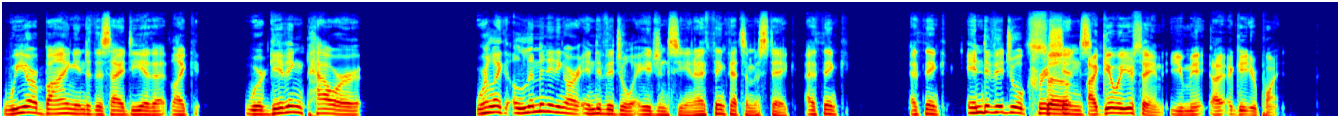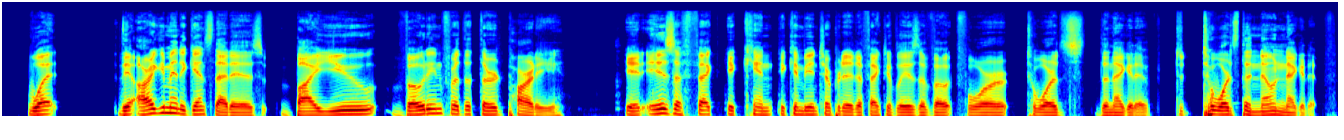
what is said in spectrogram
we are buying into this idea that like we're giving power we're like eliminating our individual agency and i think that's a mistake i think i think individual christians So I get what you're saying. You may, I, I get your point. What the argument against that is by you voting for the third party, it is effect. It can it can be interpreted effectively as a vote for towards the negative, t- towards the known negative.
